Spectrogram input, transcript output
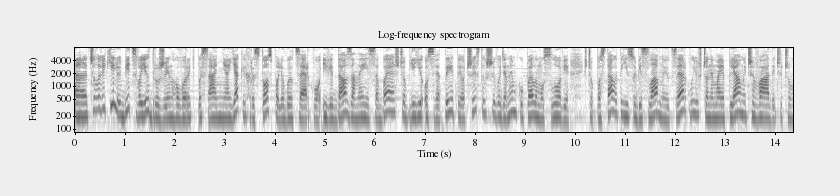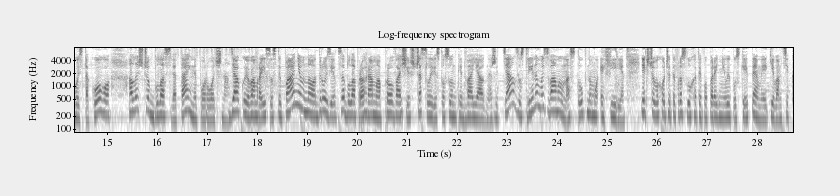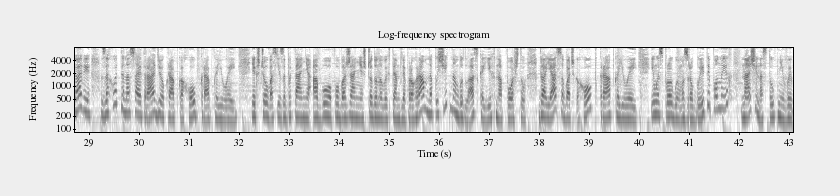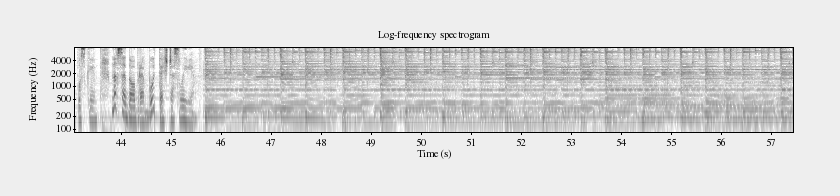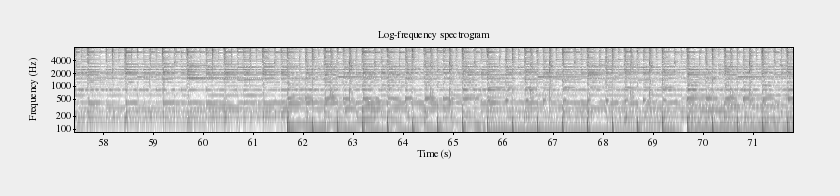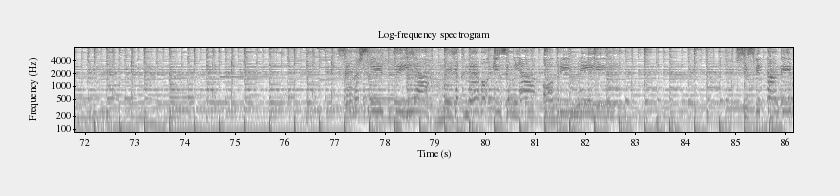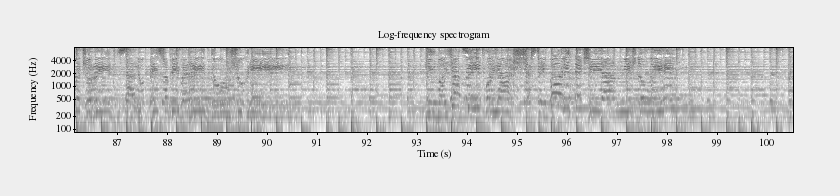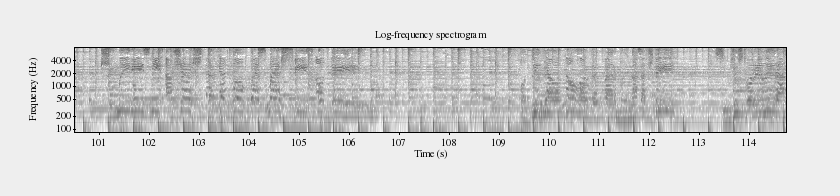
Е, Чоловіки любіть своїх дружин, говорить писання, як і Христос полюбив церкву і віддав за неї себе, щоб її освятити, очистивши водяним купелем у слові, щоб поставити її собі славною церквою, що не має плями чи вади, чи чогось такого, але щоб була свята і непорочна. Дякую вам, Раїсо Степанівно. Друзі, це була програма про ваші щасливі стосунки. Два я одне життя. Зустрінемось з вами у наступному ефірі. Якщо ви хочете прослухати попередні випуски і теми, які вам цікаві, заходьте на сайт radio.hope.ua. Якщо у вас є запитання або побажання щодо нових тем для програм, напишіть нам, будь ласка, їх на пошту двоя собачка І ми спробуємо зробити по них наші наступні випуски. На все добре, будьте щасливі. Gracias.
